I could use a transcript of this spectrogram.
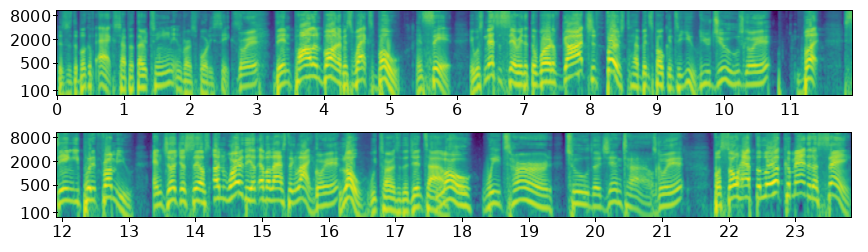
this is the book of Acts, chapter 13, and verse 46. Go ahead. Then Paul and Barnabas waxed bold and said, It was necessary that the word of God should first have been spoken to you. You Jews, go ahead. But seeing ye put it from you, and judge yourselves unworthy of everlasting life. Go ahead. Lo, we turn to the Gentiles. Lo, we turn to the Gentiles. Go ahead. For so hath the Lord commanded us, saying,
